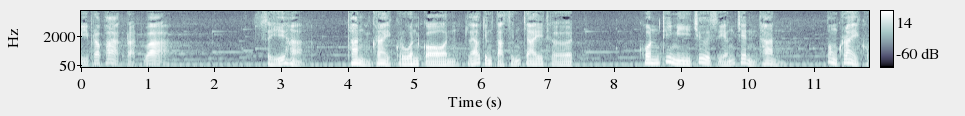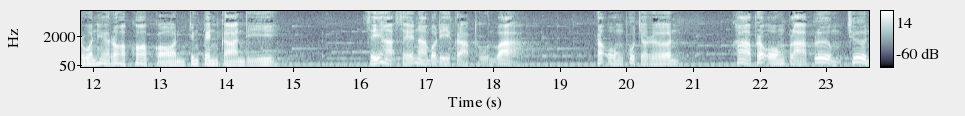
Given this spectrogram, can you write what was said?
มีพระภาคตรัสว่า สีหะ ท่านใคร่ครวญก่อนแล้วจึงตัดสินใจเถิด คนที่มีชื่อเสียงเช่นท่าน ต้องใคร่ครวญให้รอบคอบก่อนจึงเป็นการดี สีหะเสนาบดีกราบทูลว่า พระองค์ผู้เจริญ ข้าพระองค์ปราปลื้มชื่น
